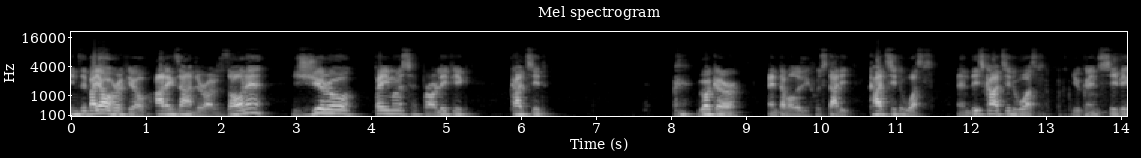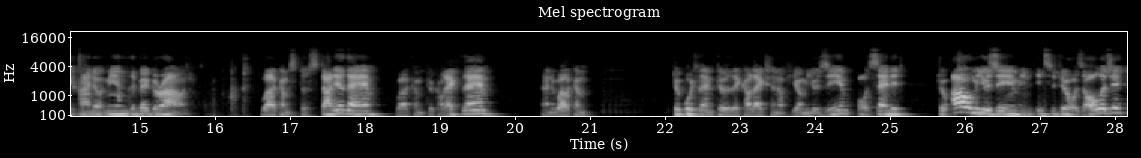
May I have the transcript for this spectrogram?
in the biography of Alexander Arzone, Girault, famous, prolific chalcid worker entomologist who studied chalcid wasps. And this chalcid wasp you can see behind of me in the background. welcome to study them, welcome to collect them, and welcome to put them to the collection of your museum or send it to our museum in Institute of Zoology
